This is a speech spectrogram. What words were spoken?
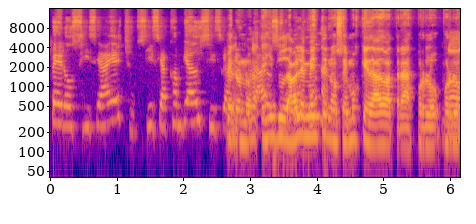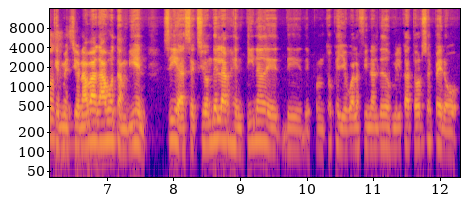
pero sí se ha hecho, sí se ha cambiado y sí se ha pero no- indudablemente duda nos hemos quedado atrás por lo, por No, lo que sí. mencionaba Gabo también. Sí, a excepción de la Argentina de, de, de pronto que llegó a la final de 2014, pero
